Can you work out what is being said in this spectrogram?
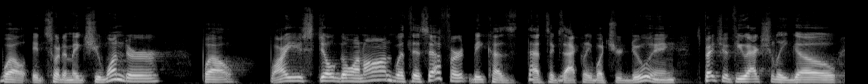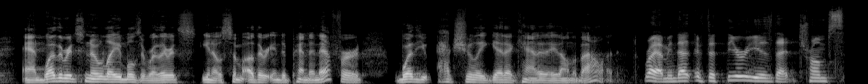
well, it sort of makes you wonder, well, why are you still going on with this effort? Because that's exactly what you're doing, especially if you actually go and whether it's no labels or whether it's, you know, some other independent effort, whether you actually get a candidate on the ballot. Right. I mean, that if the theory is that Trump's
